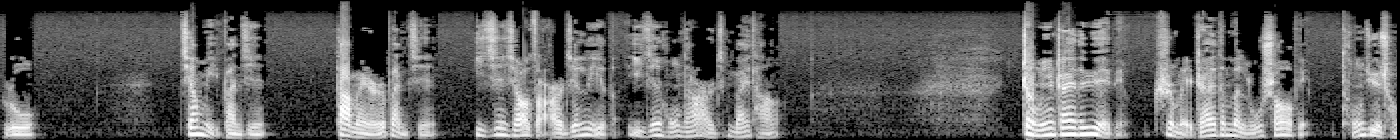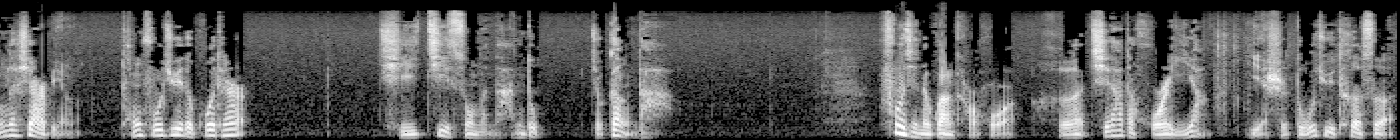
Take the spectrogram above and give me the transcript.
如江米半斤，大麦仁半斤，一斤小枣二斤栗子，一斤红糖二斤白糖。正明斋的月饼，至美斋的焖炉烧饼，同聚成的馅饼，同福居的锅贴儿，其寄送的难度就更大了。父亲的贯口活。和其他的活儿一样，也是独具特色的。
